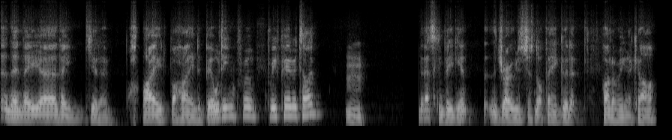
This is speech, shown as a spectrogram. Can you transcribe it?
and then they uh, they you know hide behind a building for a brief period of time Hmm. that's convenient the drone's just not very good at following a car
